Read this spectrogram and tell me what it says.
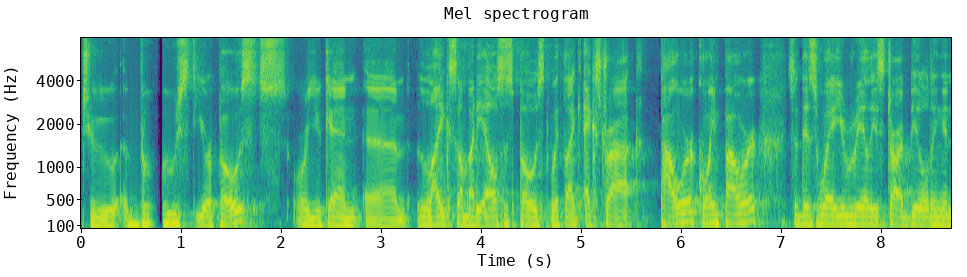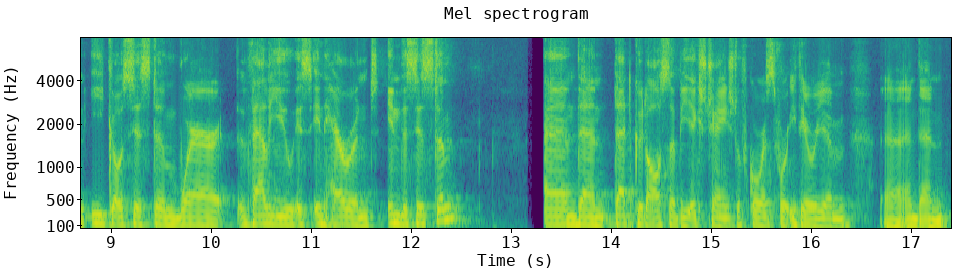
to boost your posts, or you can um, like somebody else's post with like extra power, coin power. So this way you really start building an ecosystem where value is inherent in the system and then that could also be exchanged, of course, for Ethereum, uh, and then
